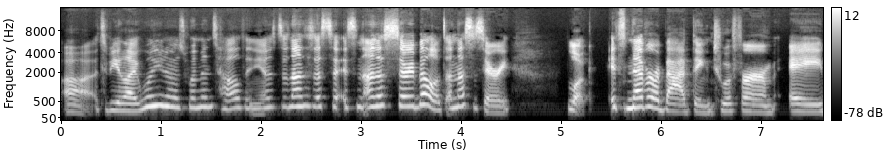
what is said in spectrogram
uh, to be like, well, you know, it's women's health, and you know, it's an it's an unnecessary bill. It's unnecessary. Look, it's never a bad thing to affirm a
